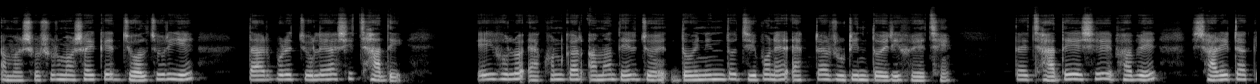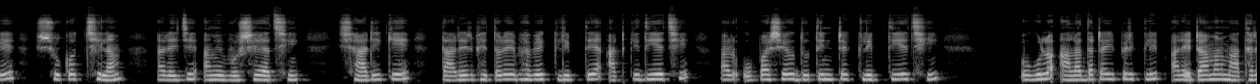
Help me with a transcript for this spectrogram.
আমার শ্বশুর মশাইকে জল চড়িয়ে তারপরে চলে আসি ছাদে। এই হলো এখনকার আমাদের দৈনন্দিন জীবনের একটা রুটিন তৈরি হয়েছে। তাই ছাদে এসে এভাবে শাড়িটাকে শুকোচ্ছিলাম আর এই যে আমি বসে আছি। শাড়িকে তারের ভেতরে এভাবে ক্লিপ দিয়ে আটকে দিয়েছি আর ওপাশেও দু তিনটে ক্লিপ দিয়েছি। ওগুলো আলাদা টাইপের ক্লিপ আর এটা আমার মাথার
